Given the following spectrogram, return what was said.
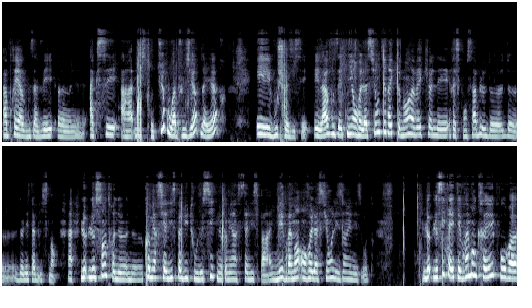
après, vous avez accès à une structure ou à plusieurs d'ailleurs, et vous choisissez. Et là, vous êtes mis en relation directement avec les responsables de, de, l'établissement. Hein, le, centre ne, ne, commercialise pas du tout, le site ne commercialise pas. Hein. il met vraiment en relation les uns et les autres. Le, site a été vraiment créé pour, euh,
